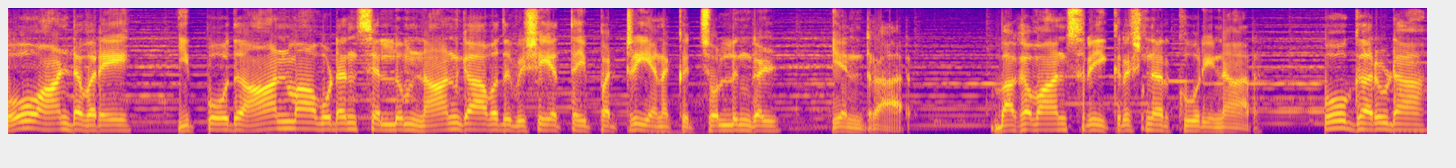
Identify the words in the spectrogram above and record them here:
ஓ ஆண்டவரே இப்போது ஆன்மாவுடன் செல்லும் நான்காவது விஷயத்தை பற்றி எனக்கு சொல்லுங்கள் என்றார். பகவான் ஸ்ரீ கிருஷ்ணர் கூறினார் ஓ கருடா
